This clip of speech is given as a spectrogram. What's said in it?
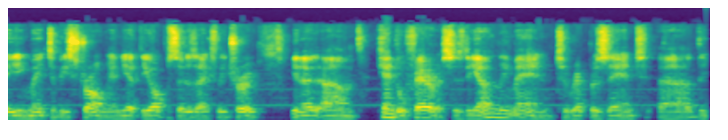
eating meat to be strong, and yet the opposite is actually true. You know, um, Kendrick Farris is the only man to represent uh, the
